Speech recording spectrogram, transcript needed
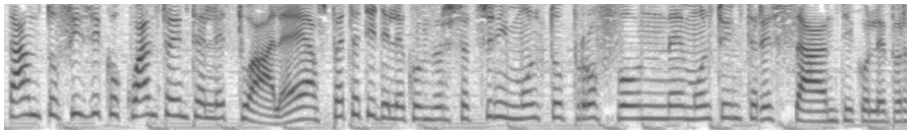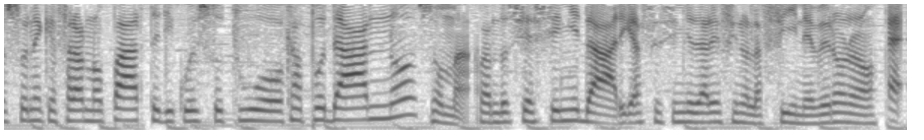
tanto fisico quanto intellettuale, eh? aspettati delle conversazioni molto profonde, molto interessanti con le persone che faranno parte di questo tuo capodanno. Insomma, quando si è segni d'aria, sei segni d'aria fino alla fine, vero o no? Eh,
